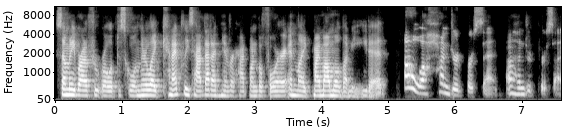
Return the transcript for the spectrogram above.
somebody brought a fruit roll up to school and they're like, can I please have that? I've never had one before. And, like, my mom won't let me eat it. Oh, a hundred percent, a hundred percent.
